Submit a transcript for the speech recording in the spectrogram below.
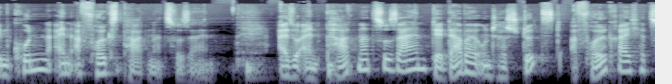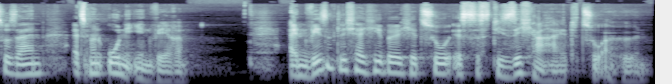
dem Kunden ein Erfolgspartner zu sein. Also ein Partner zu sein, der dabei unterstützt, erfolgreicher zu sein, als man ohne ihn wäre. Ein wesentlicher Hebel hierzu ist es, die Sicherheit zu erhöhen.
